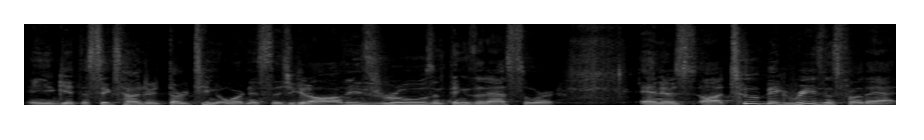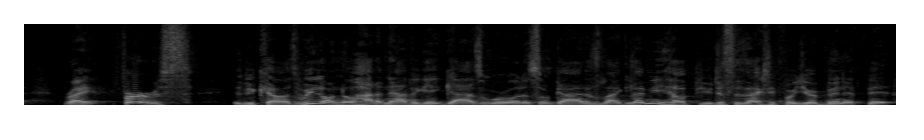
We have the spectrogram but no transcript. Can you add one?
and you get the 613 ordinances. You get all these rules and things of that sort. And there's uh, two big reasons for that, right? First, is because we don't know how to navigate God's world. And so God is like, let me help you. This is actually for your benefit,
